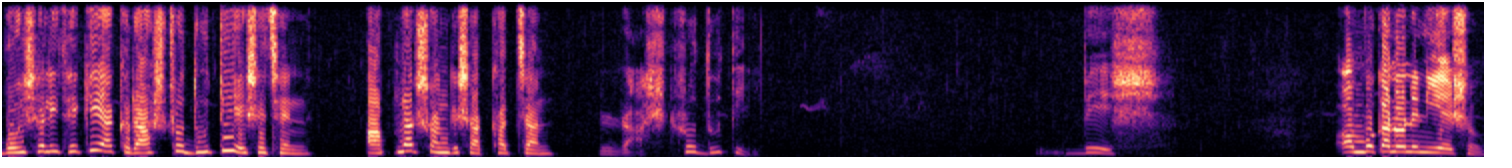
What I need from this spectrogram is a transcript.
বৈশালী থেকে এক রাষ্ট্রদূতই এসেছেন। আপনার সঙ্গে সাক্ষাৎ চান। রাষ্ট্রদূতী বেশ। অম্বকাননে নিয়ে এসো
